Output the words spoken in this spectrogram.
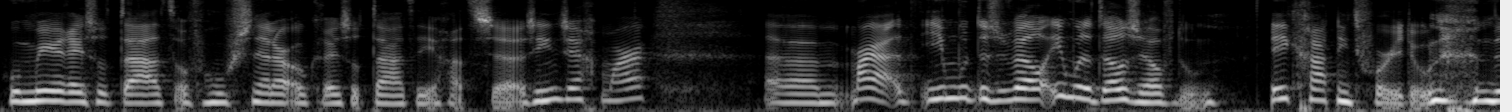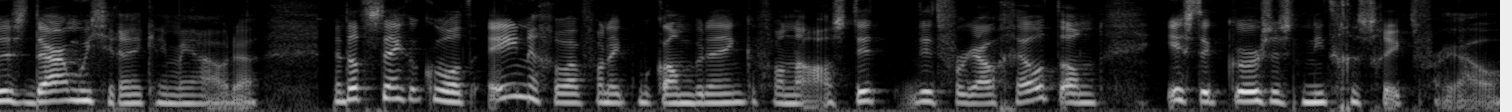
hoe meer resultaten of hoe sneller ook resultaten je gaat uh, zien, zeg maar. Um, maar ja, je moet, dus wel, je moet het wel zelf doen. Ik ga het niet voor je doen. Dus daar moet je rekening mee houden. En dat is denk ik ook wel het enige waarvan ik me kan bedenken van... nou, als dit, dit voor jou geldt, dan is de cursus niet geschikt voor jou.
